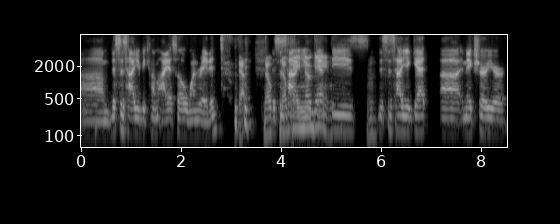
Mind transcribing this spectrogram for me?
um, this is how you become ISO one rated. Yep. Nope. this is no how pain, you no get these. Mm-hmm. This is how you get uh, and make sure your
